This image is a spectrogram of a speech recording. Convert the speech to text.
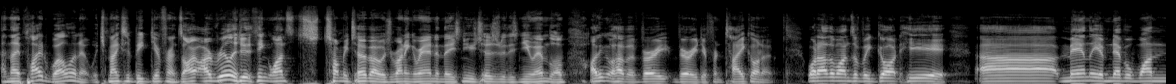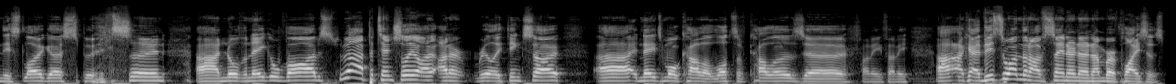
and they played well in it, which makes a big difference. I, I, really do think once Tommy Turbo is running around in these new jerseys with his new emblem, I think we'll have a very, very different take on it. What other ones have we got here? Uh, Manly have never won this logo. Spoon soon. Uh, Northern Eagle vibes. Uh, potentially. I, I, don't really think so. Uh, it needs more color, lots of colors. Uh, funny, funny. Uh, okay, this is one that I've seen in a number of places.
